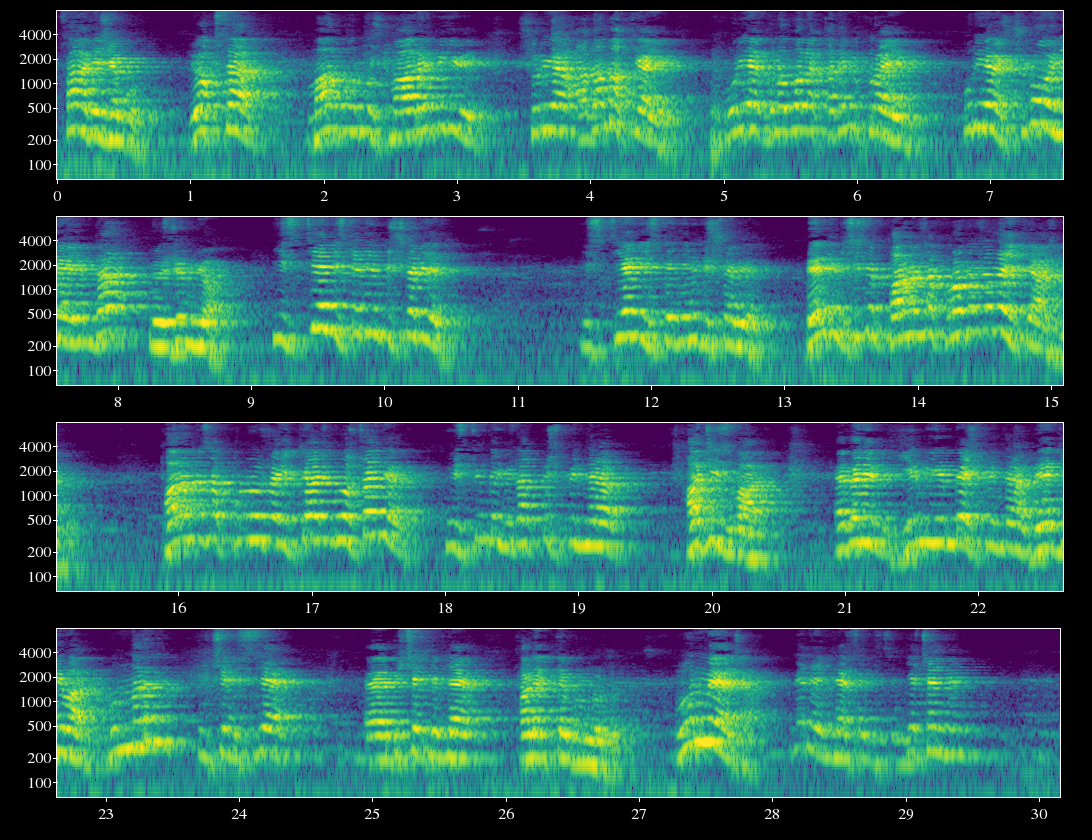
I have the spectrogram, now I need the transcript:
Sadece bu. Yoksa mal bulmuş mağrubi gibi şuraya adam atayım, buraya global akademi kurayım, buraya şunu oynayayım da gözüm yok. İsteyen istediğini düşünebilir. İsteyen istediğini düşünebilir. Benim sizin paranıza, pulunuza da ihtiyacım yok. Paranıza, pulunuza ihtiyacım olsaydı üstünde 160 bin lira haciz var. Efendim 20-25 bin lira vergi var. Bunların için size e, bir şekilde talepte bulunurdum. Bulunmayacak. Nereye giderse gitsin. Geçen gün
